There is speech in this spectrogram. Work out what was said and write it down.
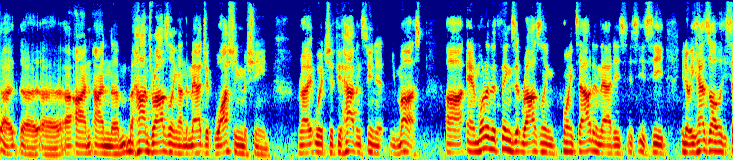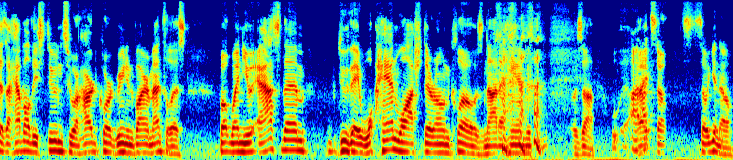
uh, uh, on on um, Hans Rosling on the magic washing machine, right? Which, if you haven't seen it, you must. and one of the things that Rosling points out in that is, is, is, he, you know, he has all. He says, I have all these students who are hardcore green environmentalists, but when you ask them, do they hand wash their own clothes, not a hand goes up, right? I, so, so you know,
